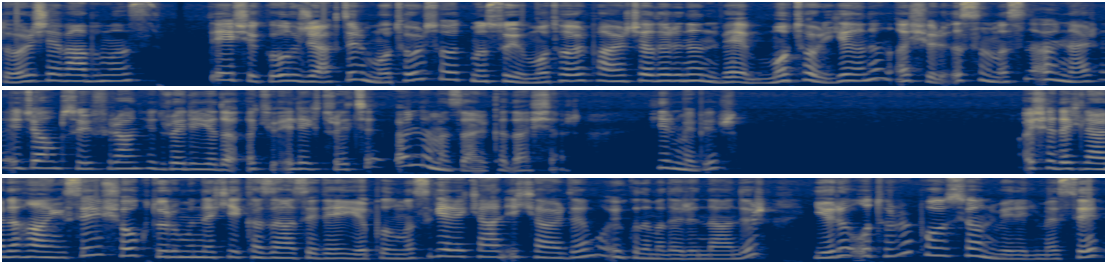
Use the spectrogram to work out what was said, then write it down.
Doğru cevabımız Değişik olacaktır. Motor soğutma suyu motor parçalarının ve motor yağının aşırı ısınmasını önler. E, cam suyu, fren hidroliği ya da akü elektriti önlemez arkadaşlar. 21. Aşağıdakilerde hangisi şok durumundaki kazazedeye yapılması gereken iki yardım uygulamalarındandır? Yarı oturur pozisyon verilmesi,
